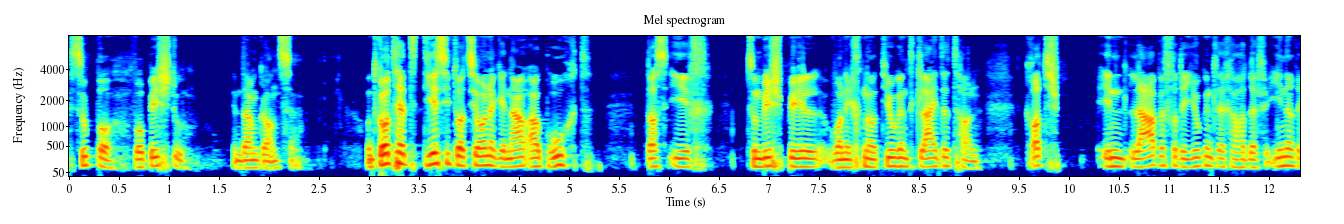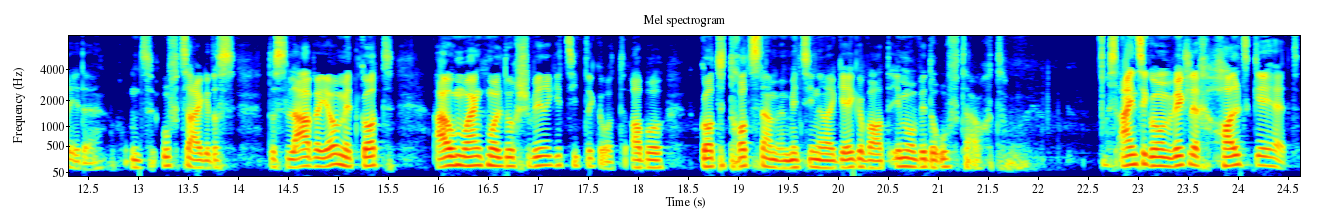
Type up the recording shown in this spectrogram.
super, wo bist du in dem Ganzen? Und Gott hat diese Situationen genau auch gebraucht, dass ich zum Beispiel, als ich noch die Jugend geleitet habe, gerade im Leben der Jugendlichen habe reinreden und aufzeigen, dass das Leben ja, mit Gott auch manchmal durch schwierige Zeiten geht, aber Gott trotzdem mit seiner Gegenwart immer wieder auftaucht. Das Einzige, was mir wirklich Halt gegeben hat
